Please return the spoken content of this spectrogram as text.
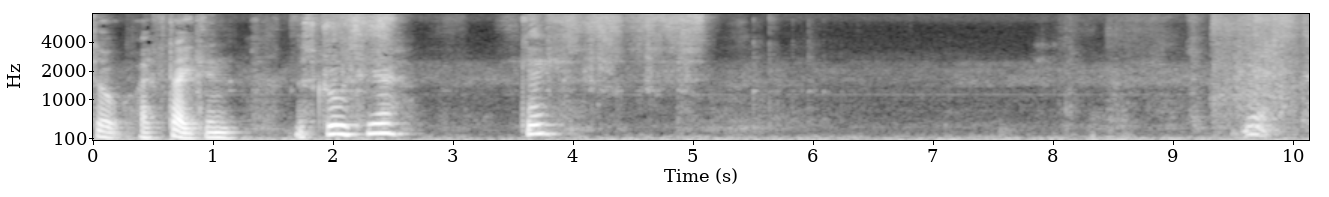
so I've tightened the screws here. Okay. Next.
